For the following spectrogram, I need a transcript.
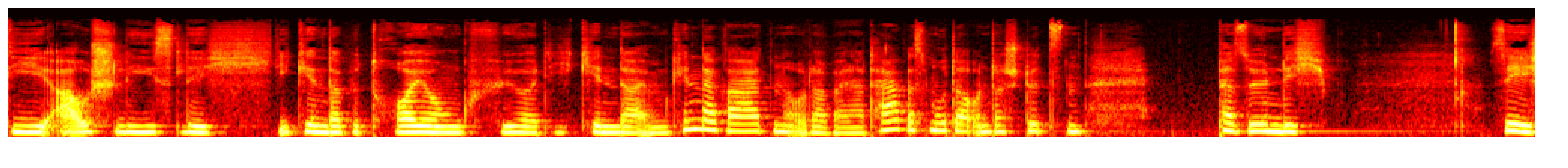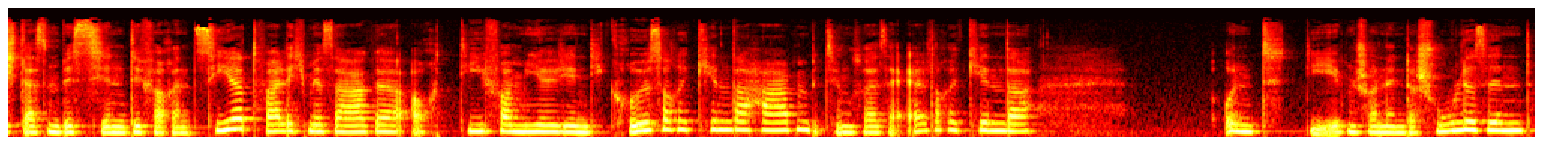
die ausschließlich die Kinderbetreuung für die Kinder im Kindergarten oder bei einer Tagesmutter unterstützen. Persönlich sehe ich das ein bisschen differenziert, weil ich mir sage, auch die Familien, die größere Kinder haben, beziehungsweise ältere Kinder und die eben schon in der Schule sind,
